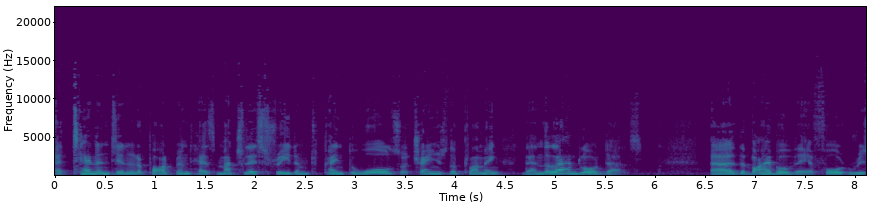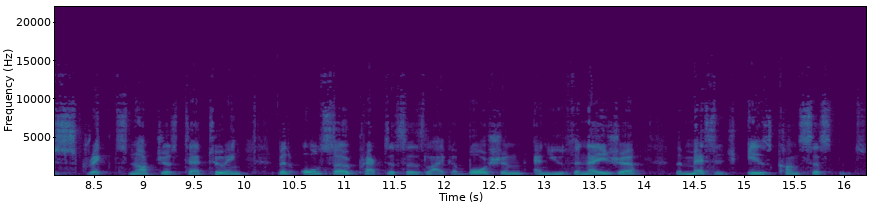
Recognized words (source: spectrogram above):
A tenant in an apartment has much less freedom to paint the walls or change the plumbing than the landlord does. Uh, the Bible, therefore, restricts not just tattooing, but also practices like abortion and euthanasia. The message is consistent.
